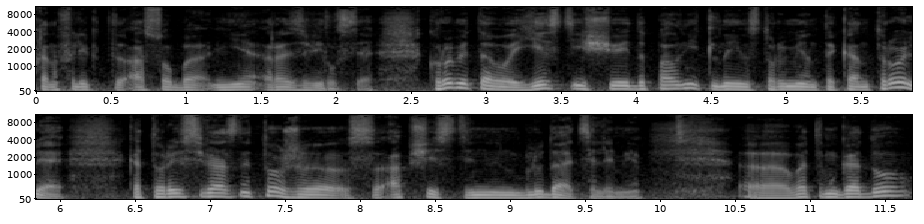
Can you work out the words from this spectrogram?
конфликт особо не развился. Кроме того, есть еще и дополнительные инструменты контроля, которые связаны тоже с общественными наблюдателями. Э, в этом году,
